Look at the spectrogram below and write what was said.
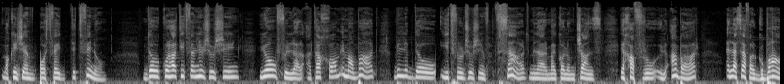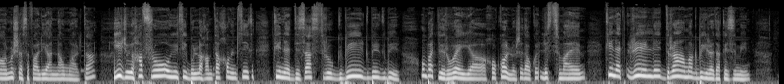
ma kienx hemm post fejn titfinhom. Bdew kulħadd jitfen lil xulxin jew fil-għalqa tagħhom imma mbagħad billi bdew jidfnu 'l xulxin f'sard mingħajr ma jkollhom ċans iħaffru l-qabar, l-għasafar kbar mhux l-għasafar li għandna hawn Malta, jiġu jħaffru u jisibu l-laħam tagħhom imsik kienet diżastru kbir kbir kbir. U mbagħad l-irwejjaħ u kollox dawk l-isma hemm Kienet really drama kbira dak iż-żmien.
